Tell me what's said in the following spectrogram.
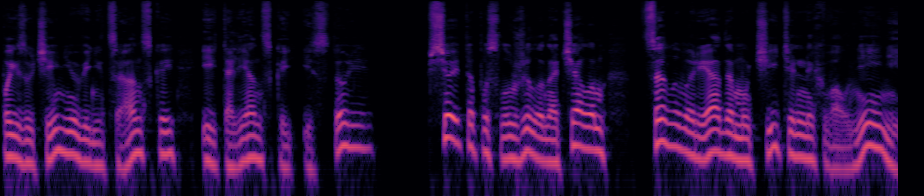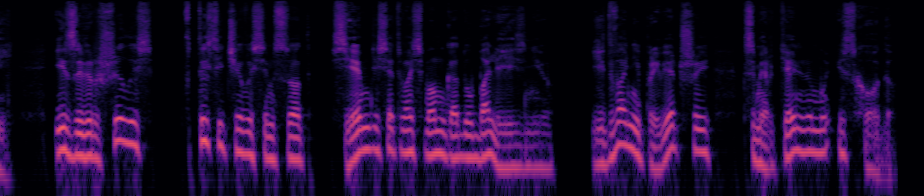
по изучению венецианской и итальянской истории, все это послужило началом целого ряда мучительных волнений и завершилось в 1878 году болезнью, едва не приведшей к смертельному исходу.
